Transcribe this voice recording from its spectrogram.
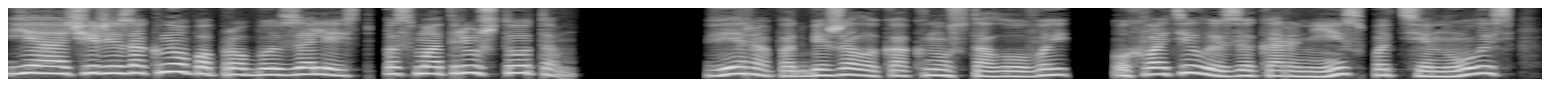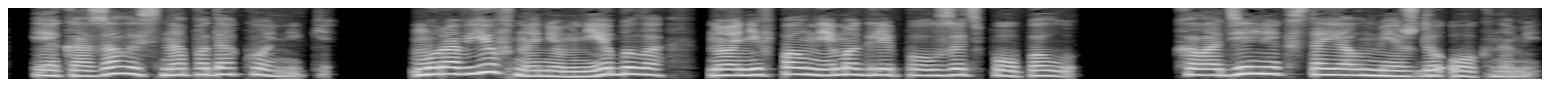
Я через окно попробую залезть, посмотрю, что там. Вера подбежала к окну столовой, ухватилась за карниз, подтянулась и оказалась на подоконнике. Муравьев на нем не было, но они вполне могли ползать по полу. Холодильник стоял между окнами.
